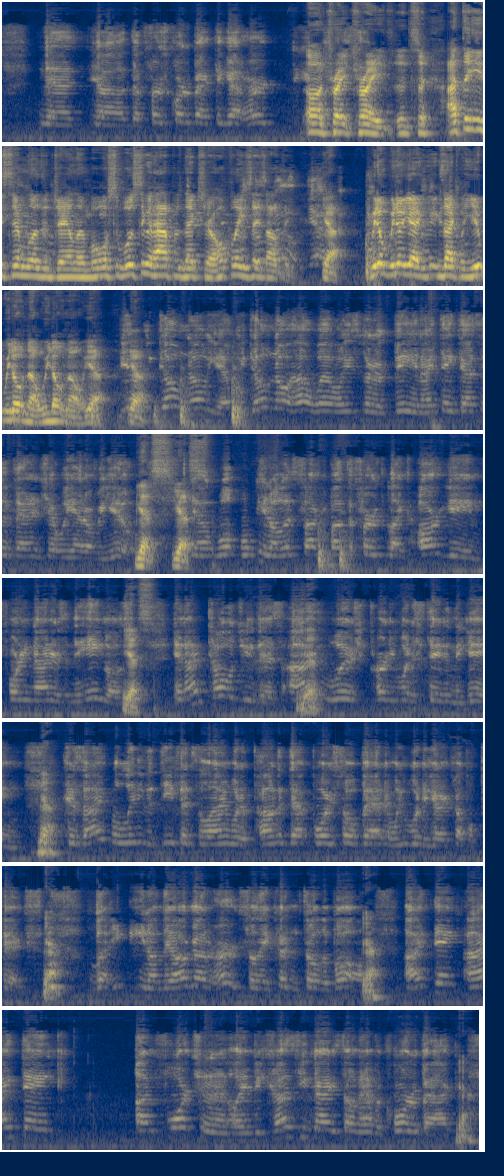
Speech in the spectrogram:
that uh, the first quarterback that got hurt. Oh, Trey, Trey. It's, I think he's similar to Jalen, but we'll see, we'll see what happens next year. Hopefully, he stays healthy. Yeah, we don't, we don't. Yeah, exactly. You, we don't know. We don't know. Yeah, Yeah, yeah. we don't know yet. We don't know how well he's going to be, and I think that's the advantage that we had over you. Yes, yes, Now, we'll, you know, let's talk about the first, like our game, 49ers and the Eagles. yes. And I told you this. I Yeah. wish Purdy would have stayed in the game. Yeah. Because I believe the defensive line would have pounded that boy so bad, and we would have got a couple picks. Yeah. But you know, they all got hurt, so they couldn't throw the ball. Yeah. I think. I think. Unfortunately, because you guys don't have a quarterback, Yeah.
